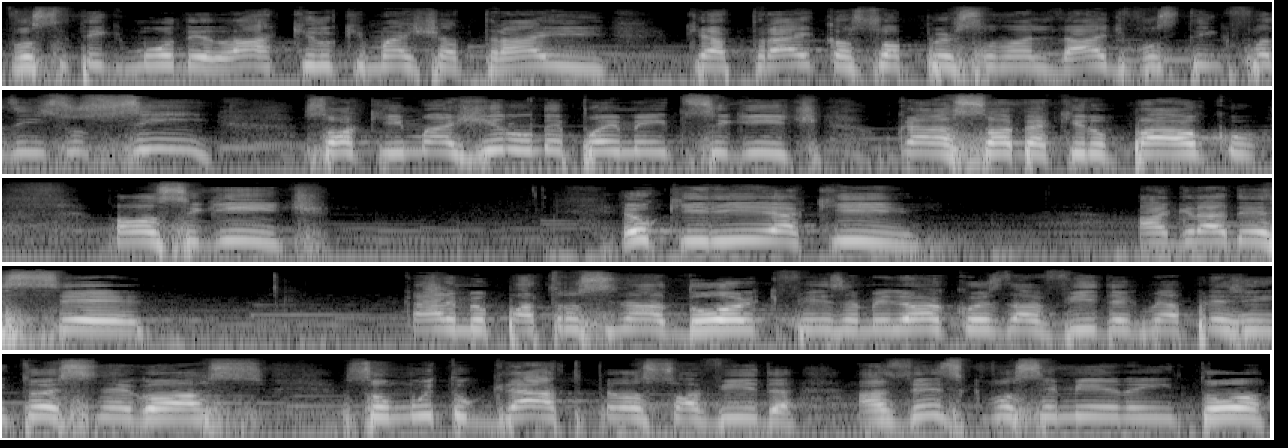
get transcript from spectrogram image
você tem que modelar aquilo que mais te atrai, que atrai com a sua personalidade, você tem que fazer isso sim. Só que imagina um depoimento seguinte, o cara sobe aqui no palco, fala o seguinte: Eu queria aqui agradecer, cara, meu patrocinador que fez a melhor coisa da vida, que me apresentou esse negócio sou muito grato pela sua vida. Às vezes que você me orientou,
